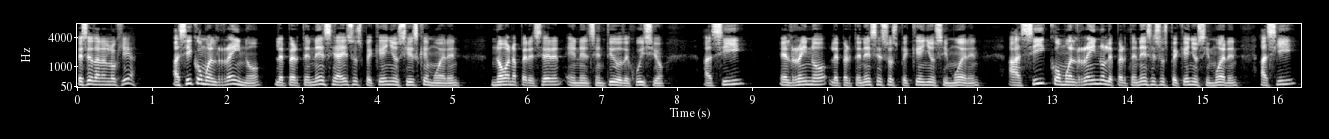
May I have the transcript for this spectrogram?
Esa es la analogía. Así como el reino le pertenece a esos pequeños si es que mueren, no van a perecer en el sentido de juicio, así el reino le pertenece a esos pequeños si mueren, así como el reino le pertenece a esos pequeños si mueren, así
